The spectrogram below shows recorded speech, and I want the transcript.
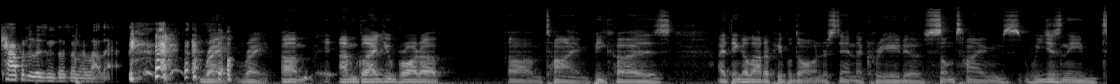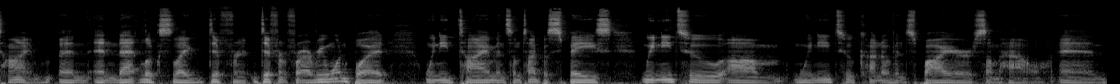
capitalism doesn't allow that. Right right. Um i'm glad you brought up um time because I think a lot of people don't understand that creatives sometimes we just need time. And and that looks like different different for everyone but we need time and some type of space. We need to um we need to kind of inspire somehow and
